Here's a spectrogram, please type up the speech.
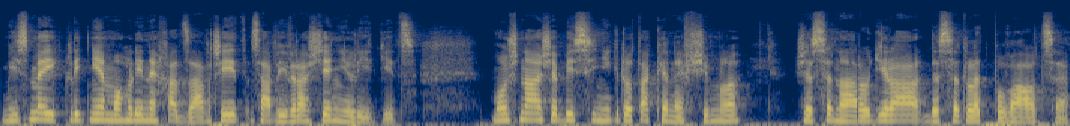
My jsme ji klidně mohli nechat zavřít za vyvraždění lidic. Možná, že by si nikdo také nevšiml, že se narodila deset let po válce.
